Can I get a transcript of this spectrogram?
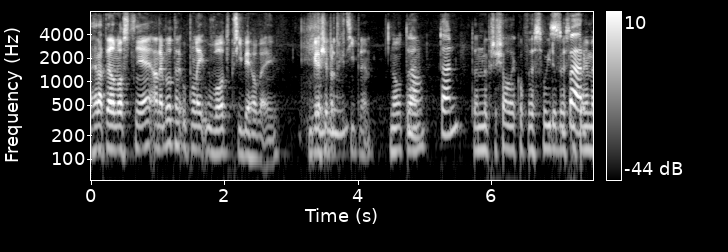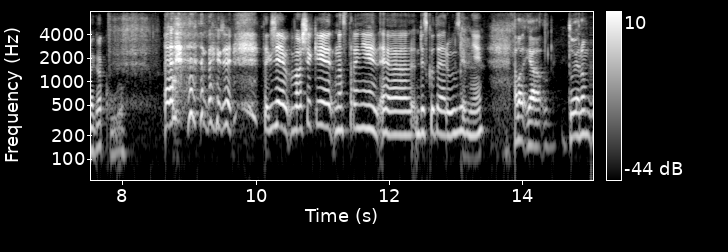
hratelnostně, anebo ten úplný úvod příběhový, kde Shepard chcípne? No ten, No, ten. ten mi přišel jako ve své době Super. mega cool. takže, takže Vašek je na straně uh, diskutérů zjevně. Hele, já to jenom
